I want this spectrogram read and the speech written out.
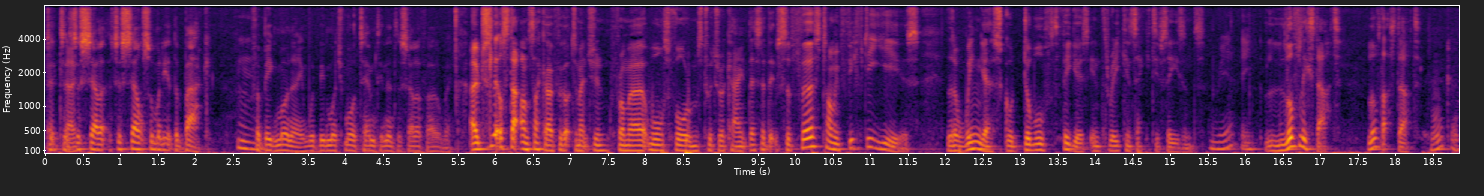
To, to, okay. to sell to sell somebody at the back Mm. for big money would be much more tempting than to sell Afobe. Uh, just a little stat on Sako I forgot to mention from uh, Wolves Forum's Twitter account. They said that it was the first time in 50 years that a winger scored double figures in three consecutive seasons. Really? Lovely stat. Love that stat. Okay.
